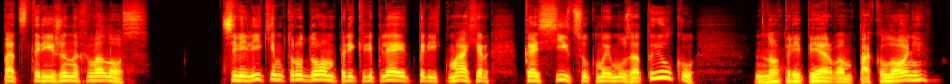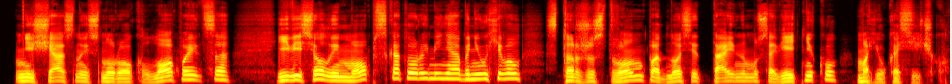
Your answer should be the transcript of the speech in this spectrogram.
подстриженных волос. С великим трудом прикрепляет парикмахер косицу к моему затылку, но при первом поклоне несчастный снурок лопается, и веселый мопс, который меня обнюхивал, с торжеством подносит тайному советнику мою косичку.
